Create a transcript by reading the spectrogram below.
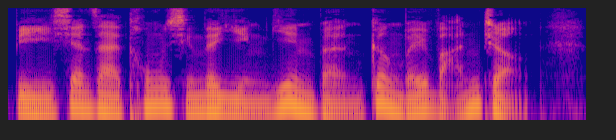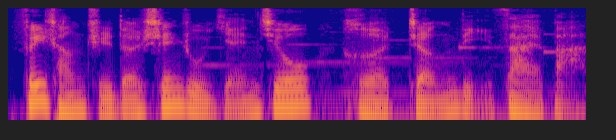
比现在通行的影印本更为完整，非常值得深入研究和整理再版。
